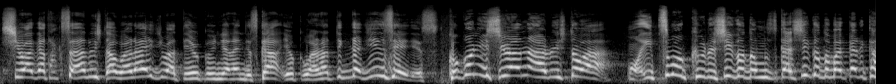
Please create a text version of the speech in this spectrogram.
シワがたくさんある人は笑いじわってよく言うんじゃないんですか？よく笑ってきた人生です。ここにシワのある人はもういつも苦しいこと難しいことばっかり考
